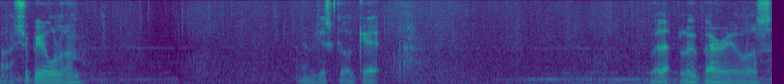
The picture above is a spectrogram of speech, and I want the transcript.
Right, should be all of them. And we just got to get where that blue barrier was.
